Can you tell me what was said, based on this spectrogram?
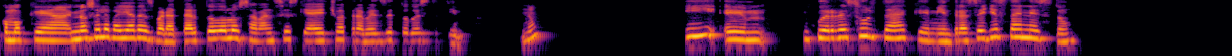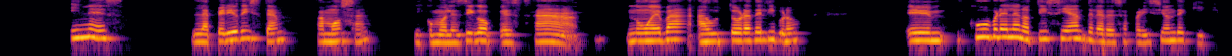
como que no se le vaya a desbaratar todos los avances que ha hecho a través de todo este tiempo, ¿no? Y em, pues resulta que mientras ella está en esto, Inés, la periodista famosa, y como les digo, esta nueva autora del libro, em, cubre la noticia de la desaparición de Quique.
